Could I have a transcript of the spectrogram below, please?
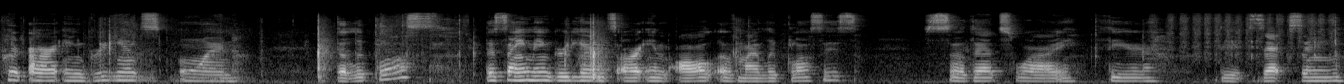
Put our ingredients on the lip gloss. The same ingredients are in all of my lip glosses. So that's why they're the exact same.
